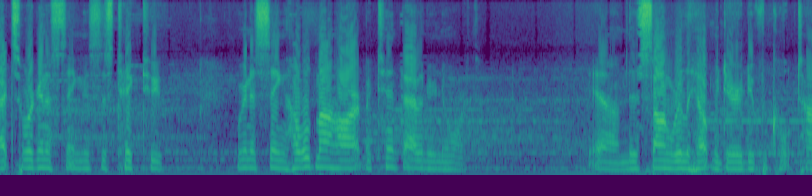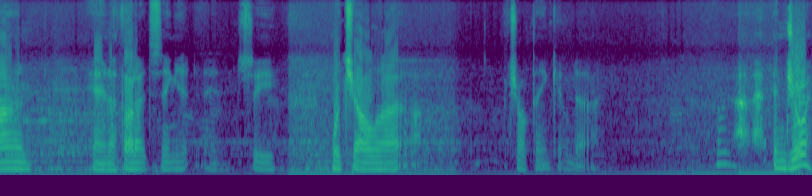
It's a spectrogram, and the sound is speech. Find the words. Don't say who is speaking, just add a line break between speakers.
right, so we're going to sing. This is take two. We're going to sing Hold My Heart by 10th Avenue North. Um, this song really helped me during a difficult time, and I thought I'd sing it and see what y'all uh, what y'all think and uh, enjoy.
